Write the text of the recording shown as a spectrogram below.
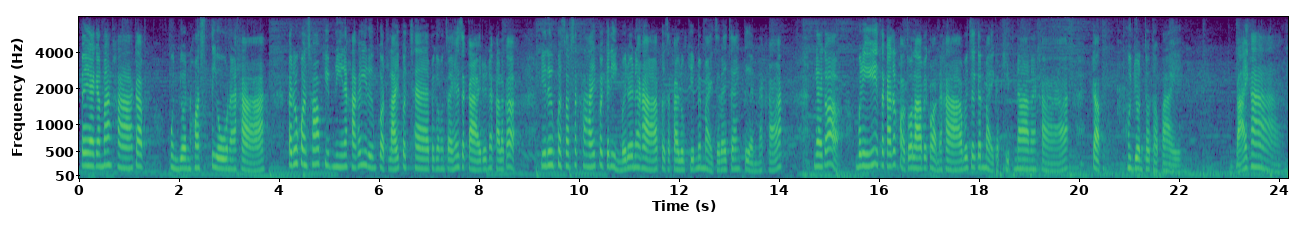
เป็นไงกันบ้างคะกับหุ่นยนต์ฮอสติลนะคะถ้าทุกคนชอบคลิปนี้นะคะ ก็อย่าลืมกดไลค์กดแชร์เป็นกำลังใจให้สกายด้วยนะคะ แล้วก็อย่าลืมกด Subscribe กดกระดิ่งไว้ด้วยนะคะเผื่อสกายลงคลิปใหม่ๆจะได้แจ้งเตือนนะคะไงก็วันนี้สกายต้องขอตัวลาไปก่อนนะคะไว้เจอกันใหม่กับคลิปหน้านะคะ กับหุ่นยนต์ตัวต่อไปบายค่ะ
